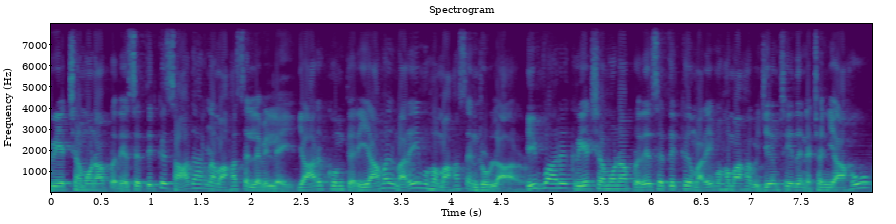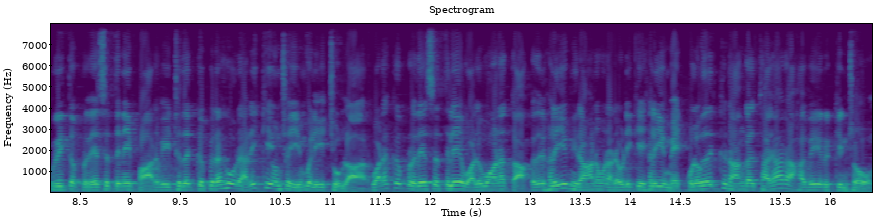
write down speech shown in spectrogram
கிரியேட் சமோனா பிரதேசத்திற்கு சாதாரணமாக செல்லவில்லை. யாருக்கும் தெரியாமல் மறைமுகமாக சென்றுள்ளார். இவ்வாறு கிரியேட் சமோனா பிரதேசத்திற்கு மறைமுகமாக விஜயம் செய்த செய்த நெட்டன்யாகு குறித்த பிரதேசத்தினை பார்வையிட்டதற்கு பிறகு ஒரு அறிக்கை ஒன்றையும் வெளியிட்டுள்ளார். வடக்கு பிரதேசத்திலே வலுவான தாக்குதல்களையும் இராணுவ நடவடிக்கைகளையும் மேற்கொள்வதற்கு நாங்கள் தயாராகவே இருக்கின்றோம்.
